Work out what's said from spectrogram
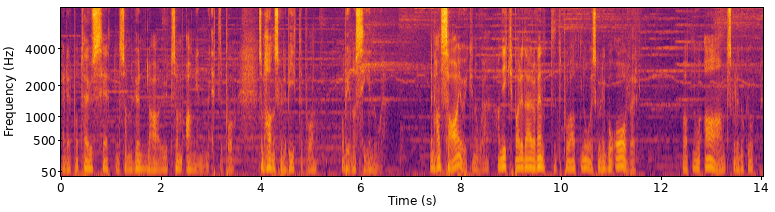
eller på tausheten som hun la ut som agn etterpå, som han skulle bite på og begynne å si noe. Men han sa jo ikke noe, han gikk bare der og ventet på at noe skulle gå over, og at noe annet skulle dukke opp.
